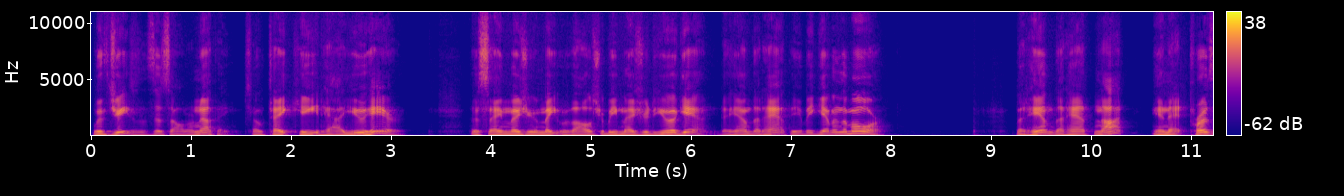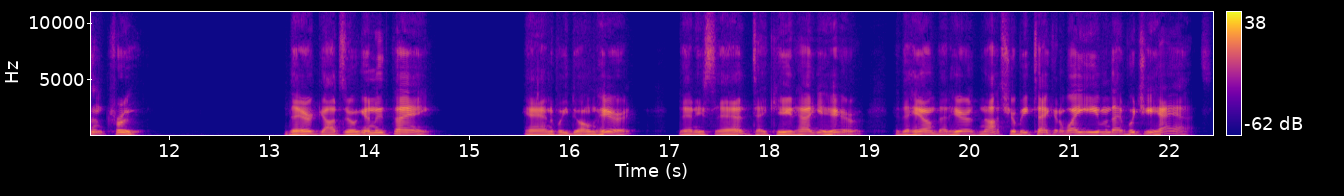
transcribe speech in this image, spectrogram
With Jesus, it's all or nothing. So take heed how you hear. The same measure you meet withal shall be measured to you again. To him that hath, he'll be given the more. But him that hath not, in that present truth, there God's doing a new thing. And if we don't hear it, then he said, Take heed how you hear. To him that heareth not shall be taken away, even that which he has.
